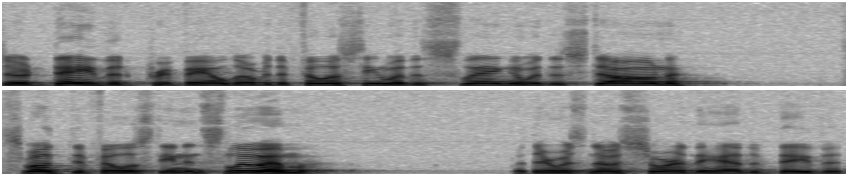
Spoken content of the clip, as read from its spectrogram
So David prevailed over the Philistine with a sling and with a stone, smote the Philistine and slew him. But there was no sword in the hand of David.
